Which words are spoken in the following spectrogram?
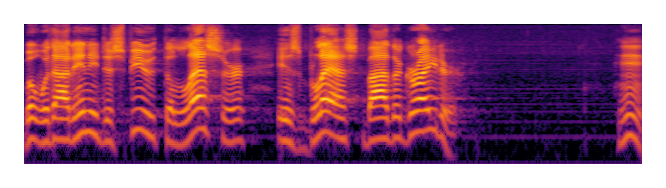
But without any dispute, the lesser is blessed by the greater. Hmm.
